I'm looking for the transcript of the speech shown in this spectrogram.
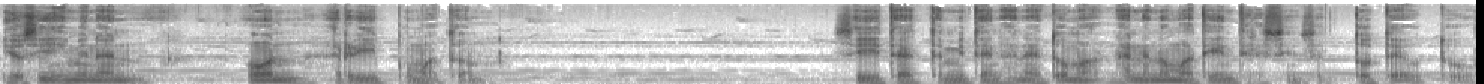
jos ihminen on riippumaton siitä, että miten hänet oma, hänen omat intressinsä toteutuu,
